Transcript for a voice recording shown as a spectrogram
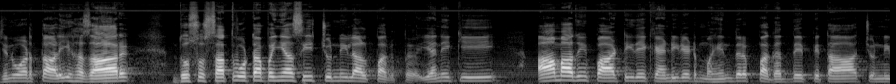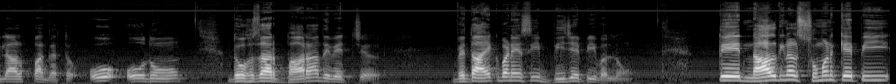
ਜਿਹਨੂੰ 48207 ਵੋਟਾਂ ਪਈਆਂ ਸੀ ਚੁੰਨੀ ਲਾਲ ਭਗਤ, ਯਾਨੀ ਕਿ ਆਮ ਆਦਮੀ ਪਾਰਟੀ ਦੇ ਕੈਂਡੀਡੇਟ ਮਹਿੰਦਰ ਭਗਤ ਦੇ ਪਿਤਾ ਚੁੰਨੀ ਲਾਲ ਭਗਤ, ਉਹ ਉਦੋਂ 2012 ਦੇ ਵਿੱਚ ਵਿਧਾਇਕ ਬਣੇ ਸੀ ਬੀਜੇਪੀ ਵੱਲੋਂ। ਤੇ ਨਾਲ ਦੀ ਨਾਲ ਸੁਮਨ ਕੇਪੀ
